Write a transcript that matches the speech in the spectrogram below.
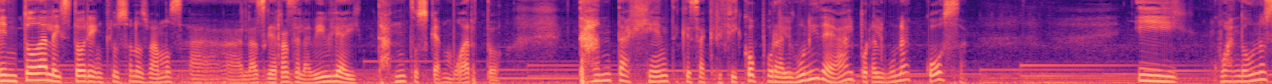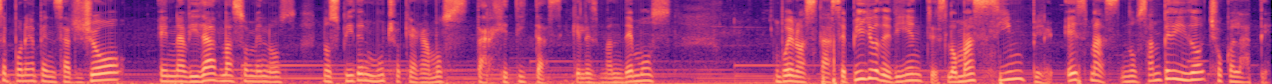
En toda la historia, incluso nos vamos a, a las guerras de la Biblia y tantos que han muerto, tanta gente que sacrificó por algún ideal, por alguna cosa. Y cuando uno se pone a pensar, yo en Navidad más o menos nos piden mucho que hagamos tarjetitas y que les mandemos, bueno, hasta cepillo de dientes, lo más simple. Es más, nos han pedido chocolate.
